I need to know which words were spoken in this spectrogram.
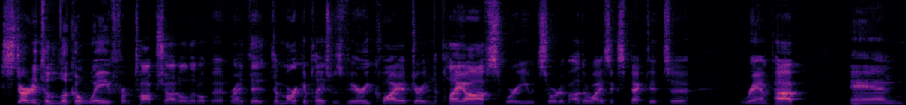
started to look away from Top Shot a little bit, right? The the marketplace was very quiet during the playoffs, where you would sort of otherwise expect it to ramp up, and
